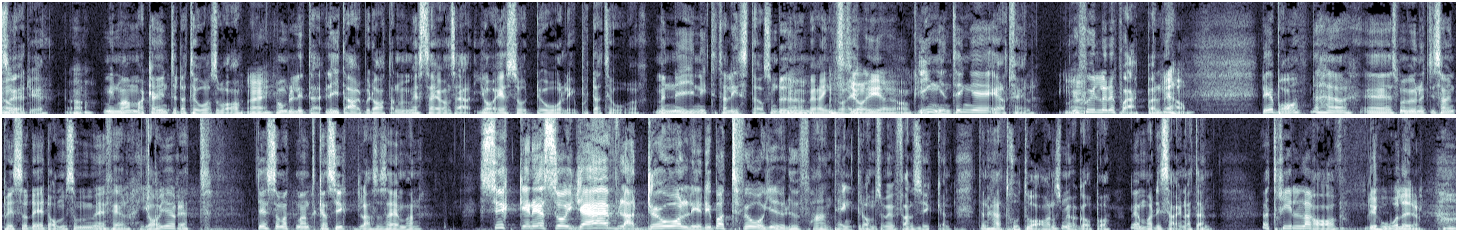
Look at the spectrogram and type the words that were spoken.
så Ja. är det ju. Ja. Min mamma kan ju inte datorer så bra. Nej. Hon blir lite, lite arg på datorn, men mest säger hon så här, jag är så dålig på datorer. Men ni 90-talister som du numera ingår i, jag är, ja, okej. ingenting är ert fel. Vi Nej. skyller det på Apple. Ja. Det är bra, det här eh, som har vunnit designpriser, det är de som är fel. Jag gör rätt. Det är som att man inte kan cykla, så säger man, cykeln är så jävla dålig, det är bara två hjul. Hur fan tänkte de som uppfann cykeln? Den här trottoaren som jag går på, vem har designat den? Jag trillar av. Det är hål i den.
